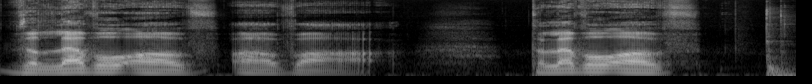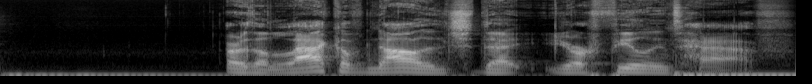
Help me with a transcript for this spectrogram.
the level of of uh, the level of or the lack of knowledge that your feelings have.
